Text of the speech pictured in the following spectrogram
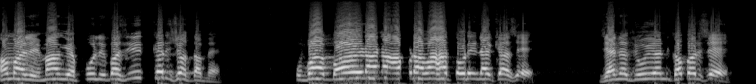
અમાલી માંગે પુલી, બસ ઈ જ કરશો તમે. ઊભા બરડાના આપણા વાહ તોડી નાખ્યા છે. જેને જોઈએ ખબર છે.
